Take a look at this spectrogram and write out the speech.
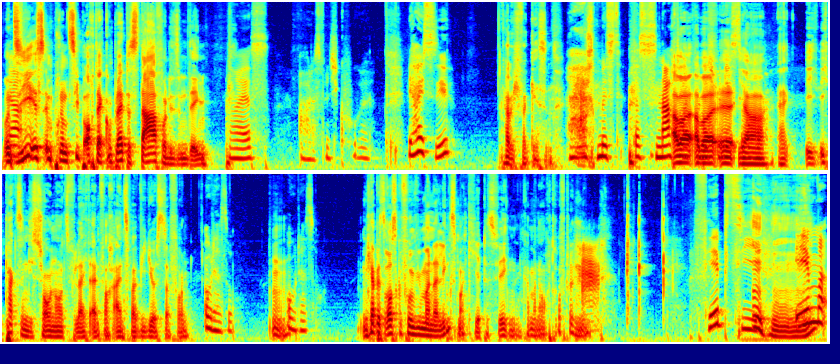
Und Ja. sie ist im Prinzip auch der komplette Star von diesem Ding. Nice. Oh, das finde ich cool. Wie heißt sie? Habe ich vergessen. Ach Mist, das ist ein Nachtrag. Aber, aber äh, ja, äh, ich, ich pack's in die Show Notes vielleicht einfach ein, zwei Videos davon. Oder so. Hm. Oder so. Ich habe jetzt rausgefunden, wie man da links markiert, deswegen kann man auch drauf drücken. Fipsi. Immer,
